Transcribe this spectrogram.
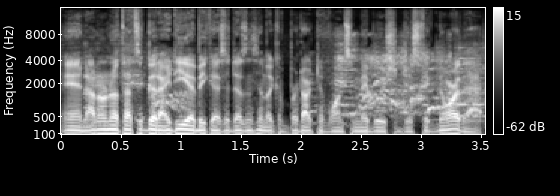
And I don't know if that's a good idea because it doesn't seem like a productive one, so maybe we should just ignore that.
